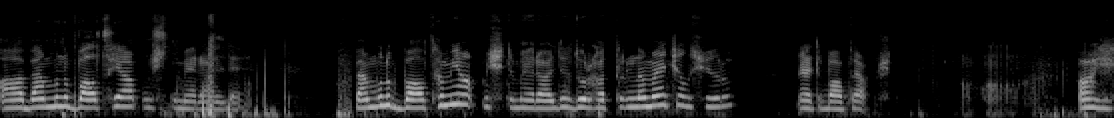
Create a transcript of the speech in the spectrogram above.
Aa ben bunu balta yapmıştım herhalde. Ben bunu balta mı yapmıştım herhalde? Dur hatırlamaya çalışıyorum. Evet balta yapmıştım. Ay.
